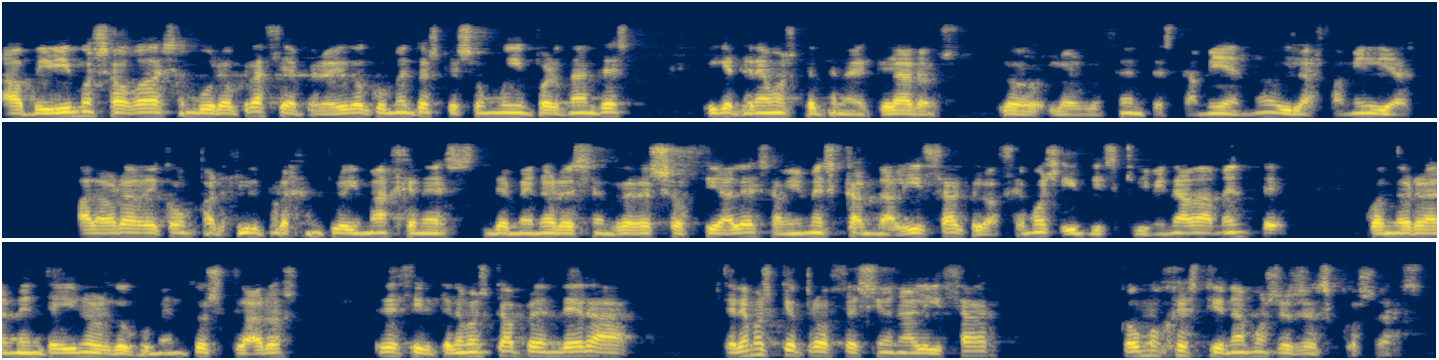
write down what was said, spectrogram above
ah, vivimos ahogadas en burocracia, pero hay documentos que son muy importantes y que tenemos que tener claros, los, docentes también, ¿no? Y las familias. A la hora de compartir, por ejemplo, imágenes de menores en redes sociales, a mí me escandaliza que lo hacemos indiscriminadamente cuando realmente hay unos documentos claros. Es decir, tenemos que aprender a, tenemos que profesionalizar cómo gestionamos esas cosas.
